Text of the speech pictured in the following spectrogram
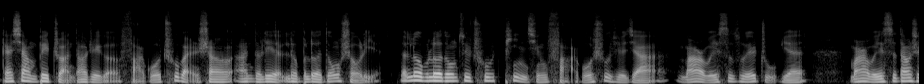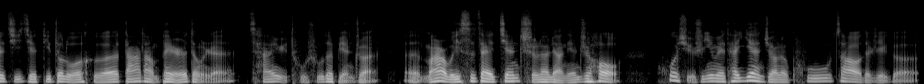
该项目被转到这个法国出版商安德烈·勒布勒东手里。那勒布勒东最初聘请法国数学家马尔维斯作为主编。马尔维斯当时集结狄德罗和达朗贝尔等人参与图书的编撰。呃，马尔维斯在坚持了两年之后，或许是因为他厌倦了枯燥的这个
